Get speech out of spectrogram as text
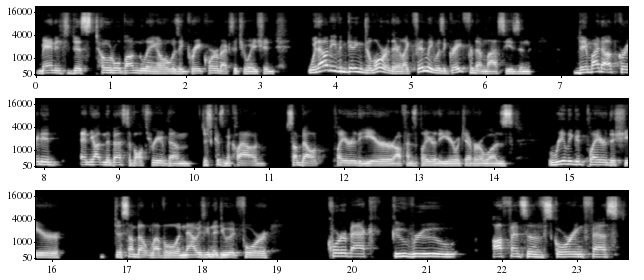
manage this total bungling of what was a great quarterback situation without even getting de Laura there? Like Finley was great for them last season. They might have upgraded and gotten the best of all three of them just because McCloud, Sunbelt Player of the Year, Offensive Player of the Year, whichever it was, really good player this year, the Sunbelt level, and now he's going to do it for quarterback guru, offensive scoring fest,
